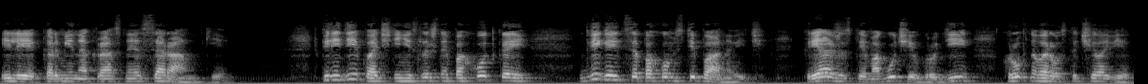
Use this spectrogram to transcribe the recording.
или кармино-красные саранки. Впереди, почти неслышной походкой, Двигается Пахом Степанович, кряжестый, могучий в груди, крупного роста человек.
